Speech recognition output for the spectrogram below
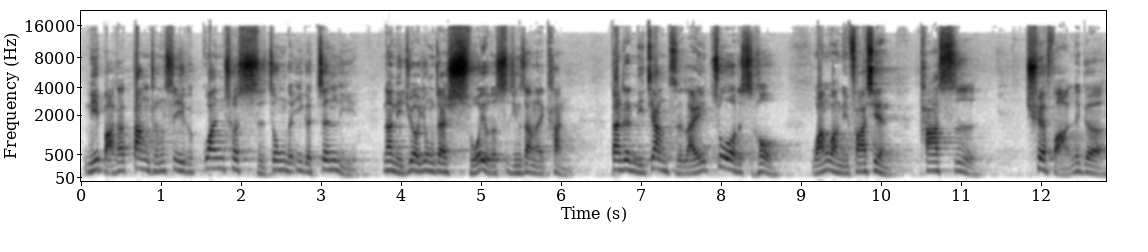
你把它当成是一个贯彻始终的一个真理，那你就要用在所有的事情上来看，但是你这样子来做的时候，往往你发现它是缺乏那个。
